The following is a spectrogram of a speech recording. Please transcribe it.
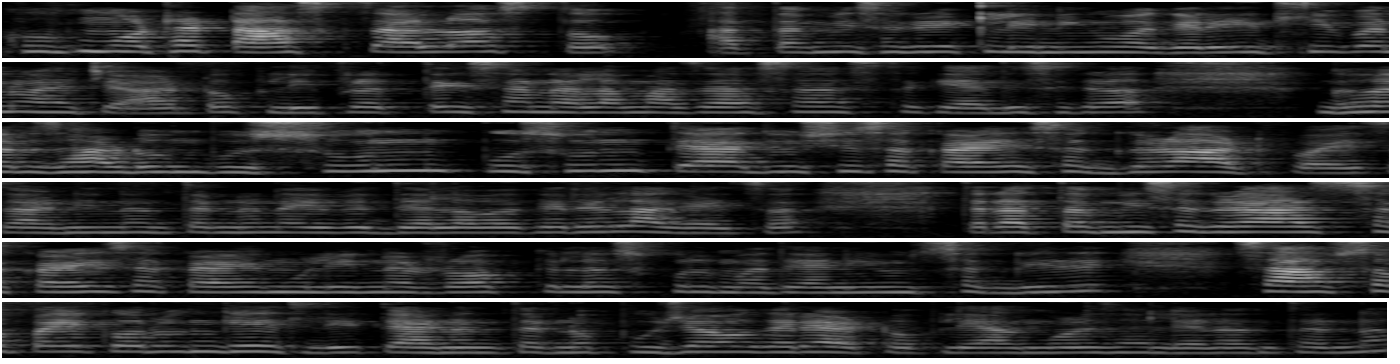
खूप मोठा टास्क चालू असतो. आता मी सगळी क्लिनिंग वगैरे इथली पण व्हायची आटोपली. प्रत्येक सणाला माझं असं असतं की आधी सगळं घर झाडून पुसून पुसून त्या दिवशी सकाळी सगळं आटवायचं आणि नंतर नैवेद्याला वगैरे लागायचं. तर आता मी सगळं आज सकाळी सकाळी मुलींना ड्रॉप केलं स्कूलमध्ये आणि सगळी साफसफाई करून घेतली. त्यानंतरनं पूजा वगैरे आटोपली आंघोळ झाल्यानंतरनं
